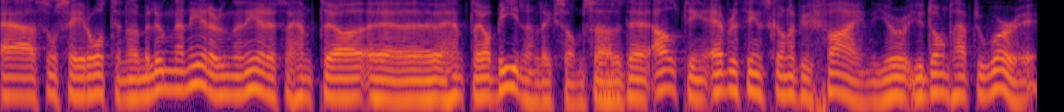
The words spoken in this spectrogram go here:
Eh, som säger åt henne, men lugna ner dig, lugna ner dig så hämtar jag, eh, hämtar jag bilen liksom. Så här, det, allting, everything's gonna be fine, You're, you don't have to worry.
